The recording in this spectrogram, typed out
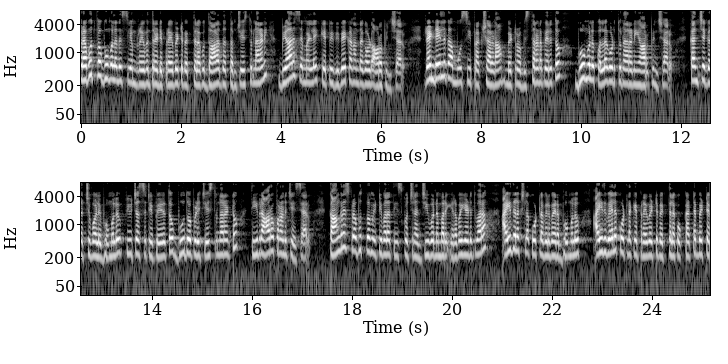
ప్రభుత్వ భూములను సీఎం రేవంత్ రెడ్డి ప్రైవేటు వ్యక్తులకు దారదత్తం చేస్తున్నారని BRS MLA KP Vivekananda Goud ఆరోపించారు. రెండేళ్ళుగా మూసి ప్రక్షాళన మెట్రో విస్తరణ పేరుతో భూములు కొల్లగొడుతున్నారని ఆరోపించారు. కంచె గచ్చిబౌలి భూములు ఫ్యూచర్ సిటీ పేరుతో భూదోపిడీ చేస్తున్నారంటూ తీవ్ర ఆరోపణలు చేశారు. కాంగ్రెస్ ప్రభుత్వం ఇటీవల తీసుకొచ్చిన జీవో నెంబర్ ఇరవై ఏడు ద్వారా ఐదు లక్షల కోట్ల విలువైన భూములు ఐదు వేల కోట్లకే ప్రైవేటు వ్యక్తులకు కట్టబెట్టే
